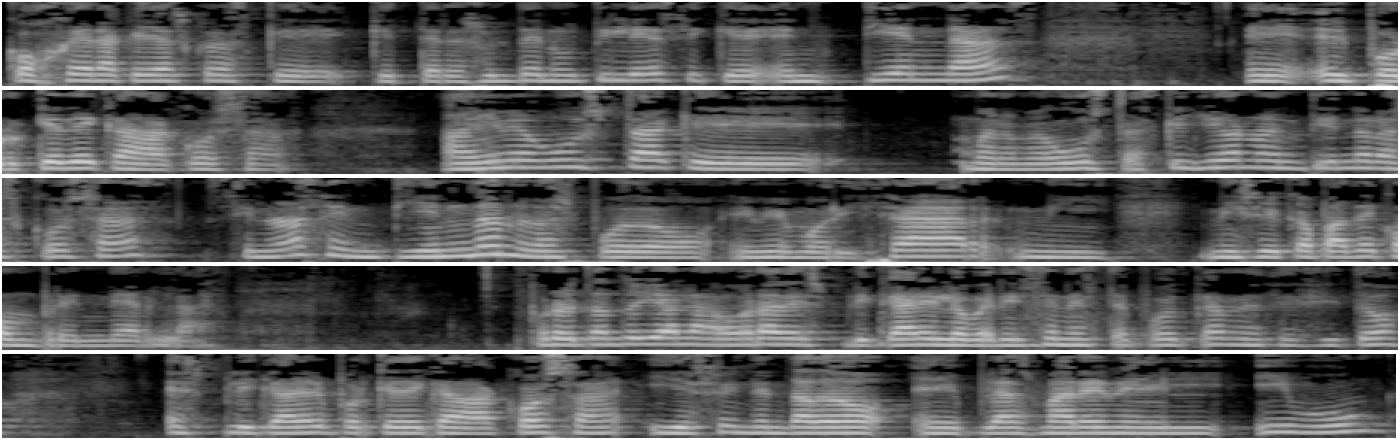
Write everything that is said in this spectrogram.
coger aquellas cosas que, te resulten útiles y que entiendas eh, el porqué de cada cosa. A mí me gusta que, bueno, me gusta, es que yo no entiendo las cosas, si no las entiendo no las puedo memorizar ni, ni soy capaz de comprenderlas. Por lo tanto, yo a la hora de explicar, y lo veréis en este podcast, necesito explicar el porqué de cada cosa y eso he intentado eh, plasmar en el ebook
